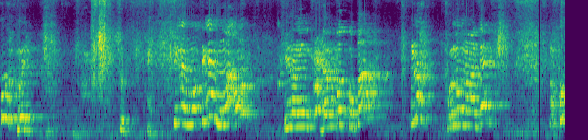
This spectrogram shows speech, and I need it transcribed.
Oh, wait. So, tingnan mo, tingnan mo nga, oh. Ilang dampot ko pa. Wala, puno na agad. Naku.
